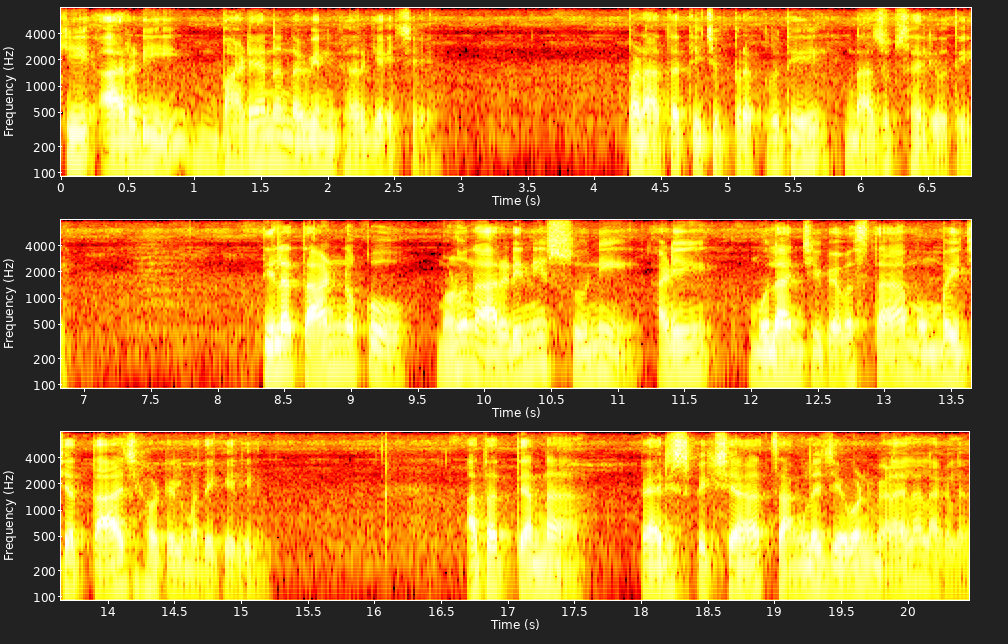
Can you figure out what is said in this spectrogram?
की आर डी भाड्यानं नवीन घर घ्यायचे. पण आता तिची प्रकृती नाजूक झाली होती. तिला ताण नको म्हणून आर डीनी सुनी आणि मुलांची व्यवस्था मुंबईच्या ताज हॉटेलमध्ये केली. आता त्यांना पॅरिसपेक्षा चांगलं जेवण मिळायला लागलं.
